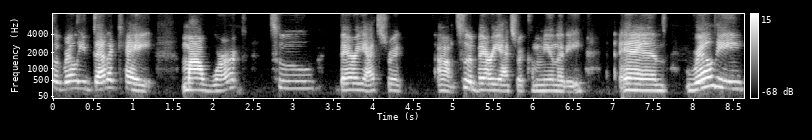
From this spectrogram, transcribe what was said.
to really dedicate my work to bariatric, um, to the bariatric community and really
